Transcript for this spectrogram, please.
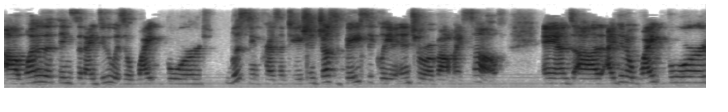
uh, one of the things that I do is a whiteboard listing presentation, just basically an intro about myself. And uh, I did a whiteboard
